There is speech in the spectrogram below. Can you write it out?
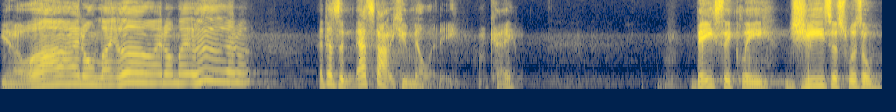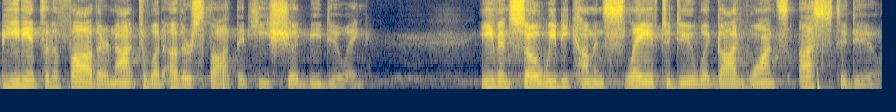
You know, oh, I don't like, oh, I don't like, oh, I don't. That doesn't, that's not humility, okay? Basically, Jesus was obedient to the Father, not to what others thought that he should be doing. Even so, we become enslaved to do what God wants us to do.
